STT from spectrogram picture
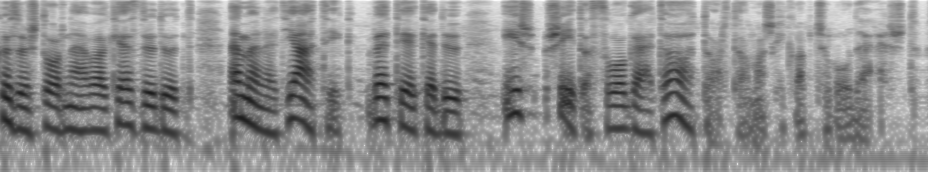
közös tornával kezdődött, emellett játék, vetélkedő és séta szolgálta a tartalmas kikapcsolódást.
